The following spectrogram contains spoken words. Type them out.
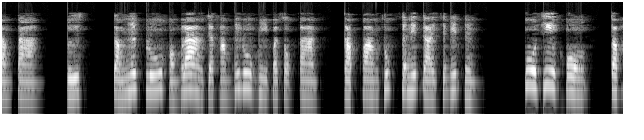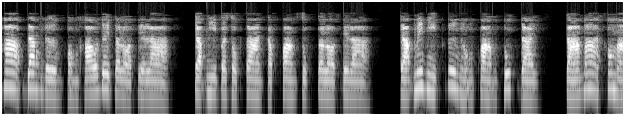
ต่างๆ หรือสำนึกรู้ของร่างจะทำให้ลูกมีประสบการณ์กับความทุกข์ชนิดใดชนิดหนึ่ง ผู้ที่คงสภาพดั้งเดิมของเขาได้ตลอดเวลา จะมีประสบการณ์กับความสุขตลอดเวลา จะไม่มีคลื่นของความทุกข์ใด สามารถเข้ามา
